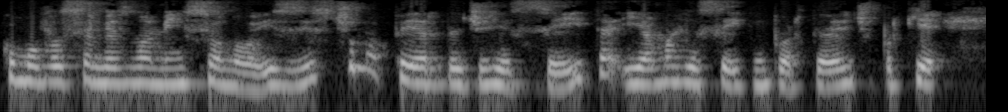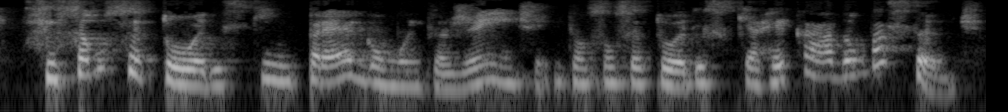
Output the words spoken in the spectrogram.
como você mesma mencionou, existe uma perda de receita e é uma receita importante, porque se são setores que empregam muita gente, então são setores que arrecadam bastante.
